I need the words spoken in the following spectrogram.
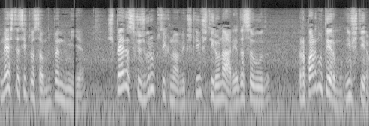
nesta situação de pandemia, espera-se que os grupos económicos que investiram na área da saúde, repare no termo, investiram,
